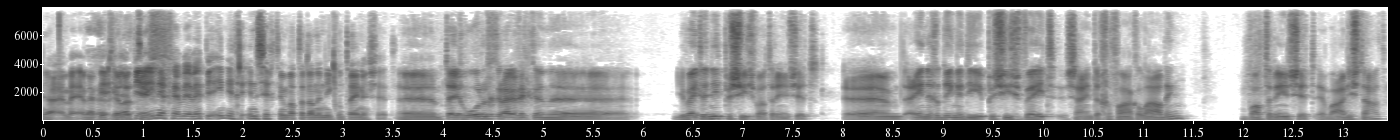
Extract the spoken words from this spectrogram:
Ja, en, en heb, je, heb, je enige, heb, je, heb je enige inzicht in wat er dan in die container zit? Ehm, tegenwoordig krijg ik een... eh, je weet er niet precies wat erin zit. Ehm, de enige dingen die je precies weet zijn de gevaarlijke lading, wat erin zit en waar die staat.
